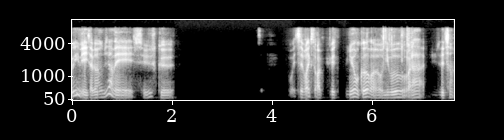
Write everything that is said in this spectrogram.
oui, mais ça vient bien, mais c'est juste que, ouais, c'est vrai que ça aurait pu être mieux encore euh, au niveau, voilà, du dessin,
